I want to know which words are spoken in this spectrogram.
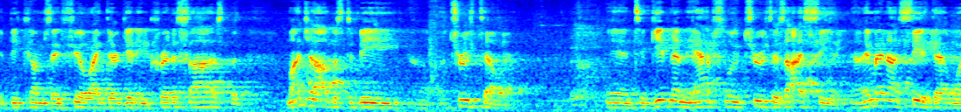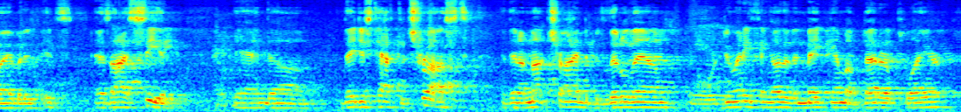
it becomes they feel like they're getting criticized, but my job is to be uh, a truth teller and to give them the absolute truth as I see it. Now, they may not see it that way, but it, it's as I see it. And um, they just have to trust that I'm not trying to belittle them or do anything other than make them a better player.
